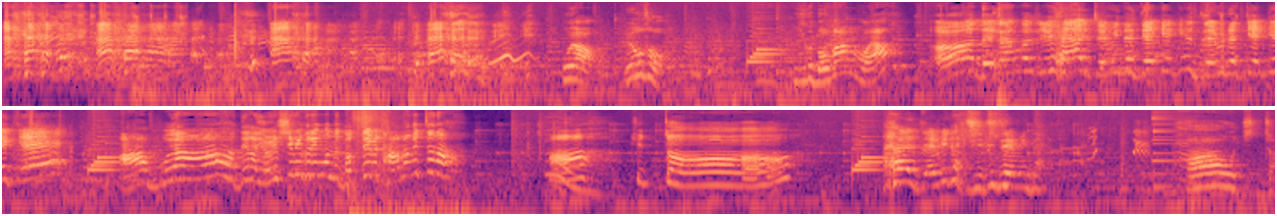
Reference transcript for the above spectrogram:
뭐야 왜 웃어? 이거 너가 한 거야? 어 내가 한 거지. 아, 재밌다 깨깨깨 재밌다 깨깨깨. 아 뭐야? 내가 열심히 그린 건데 너 때문에 다 망했잖아. 아 진짜. 아 재밌다 진짜 재밌다. 아우 진짜.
